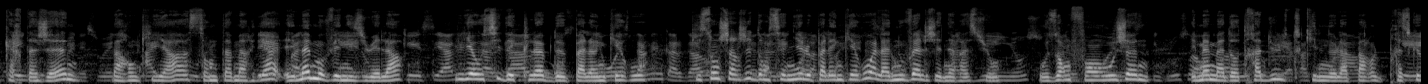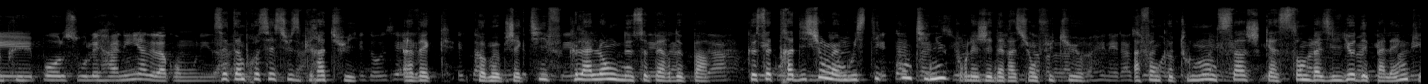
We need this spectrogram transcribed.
Carthagène, Barranquilla, Santa Maria et même au Venezuela, il y a aussi des clubs de palenquero qui sont chargés d'enseigner le palenquero à la nouvelle génération, aux enfants, aux jeunes et même à d'autres adultes qui ne la parlent presque plus. C'est un processus gratuit avec comme objectif que la langue ne se perde pas, que cette tradition linguistique continue pour les générations futures, afin que tout le monde sache qu'à San Basilio des Palenques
